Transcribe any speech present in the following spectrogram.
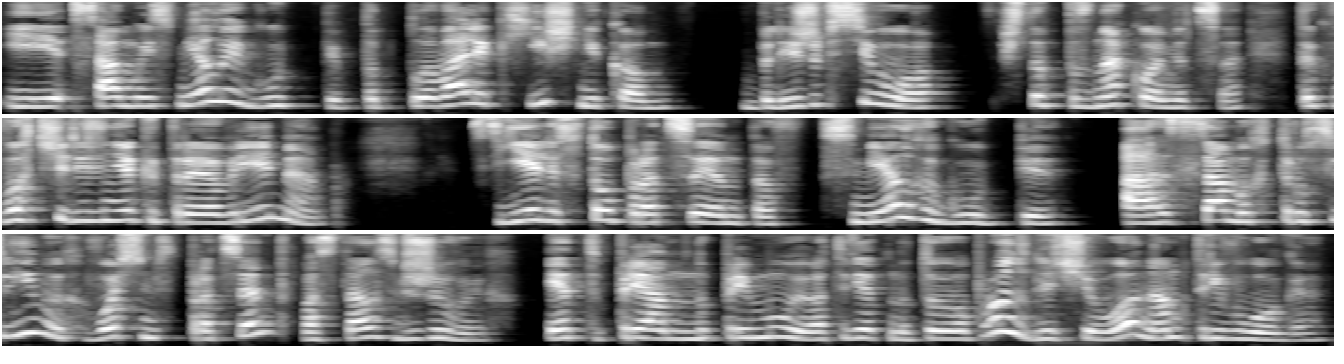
И самые смелые гуппи подплывали к хищникам ближе всего, чтобы познакомиться. Так вот, через некоторое время съели 100% смелых гуппи, а самых трусливых 80% осталось в живых. Это прям напрямую ответ на твой вопрос, для чего нам тревога.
